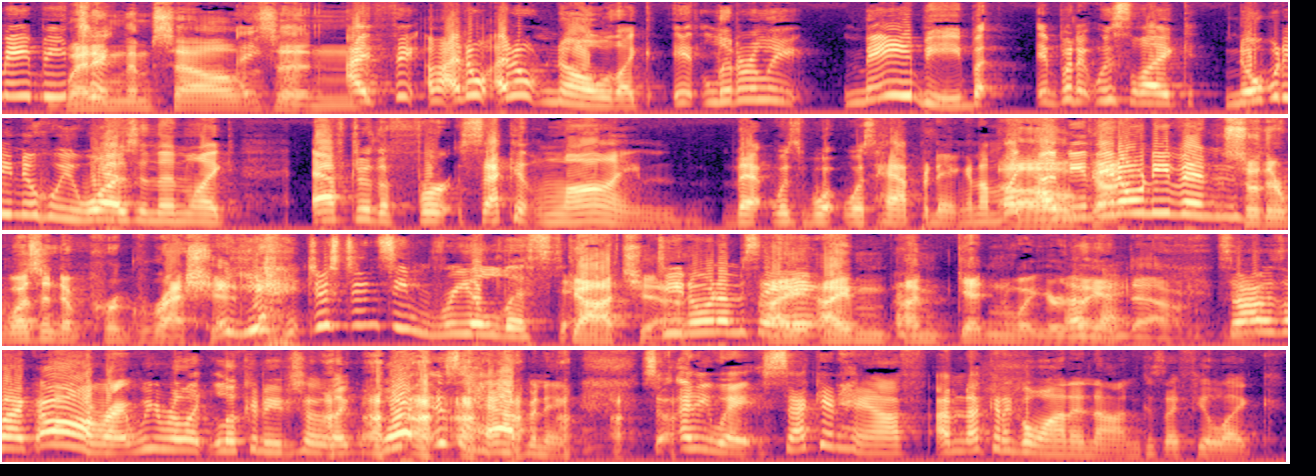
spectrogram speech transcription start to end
maybe to- wetting themselves and I think I don't I don't know. Like it literally maybe but it, but it was like nobody knew who he was and then like after the first second line that was what was happening and I'm like I Oh, mean got they don't even So there wasn't a progression. yeah it just didn't seem realistic. Gotcha. Do you know what I'm saying? I, I'm I'm getting what you're Okay. laying down. So I was like, oh, all right. We were like looking at each other like, what is happening? So anyway, second half, I'm not going to go on and on because I feel like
